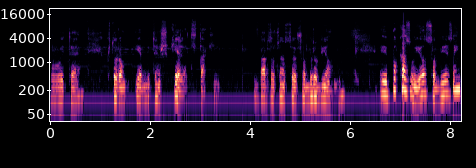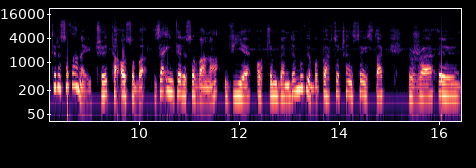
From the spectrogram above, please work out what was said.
płytę, którą jakby ten szkielet taki, bardzo często już obrobiony, pokazuje osobie zainteresowanej, czy ta osoba zainteresowana wie, o czym będę mówił, bo bardzo często jest tak, że y,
